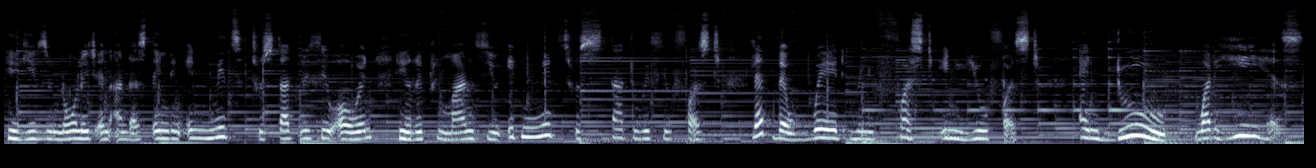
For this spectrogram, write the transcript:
he gives you knowledge and understanding it needs to start with you or when he reprimands you it needs to start with you first let the word manifest in you first and do what He has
